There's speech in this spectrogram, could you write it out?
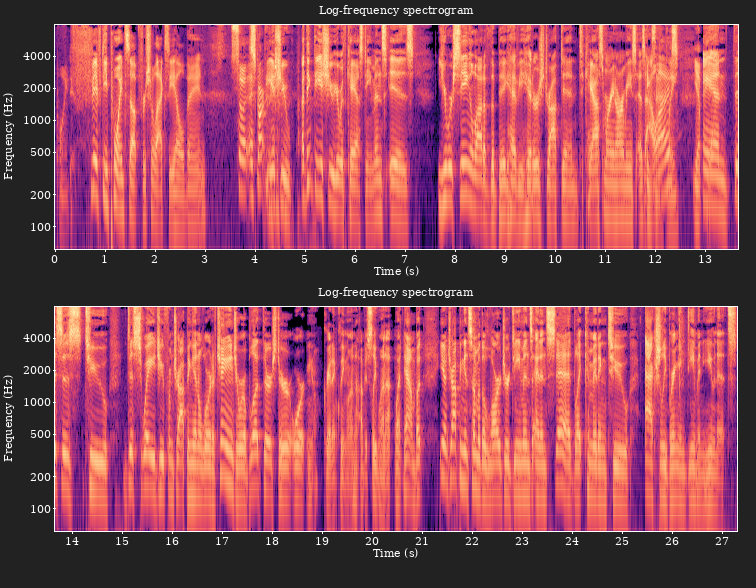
pointed. 50 points up for Shalaxi Hellbane. So I think the issue, I think the issue here with Chaos Demons is you were seeing a lot of the big heavy hitters dropped in to Chaos Marine armies as allies. Yep. And this is to dissuade you from dropping in a Lord of Change or a Bloodthirster or, you know, Great Unclean One obviously went up, went down, but, you know, dropping in some of the larger demons and instead, like, committing to actually bringing demon units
